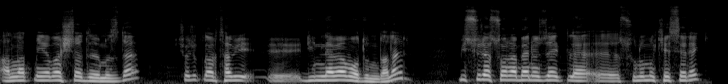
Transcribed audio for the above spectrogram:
anlatmaya başladığımızda çocuklar tabii e, dinleme modundalar. Bir süre sonra ben özellikle e, sunumu keserek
